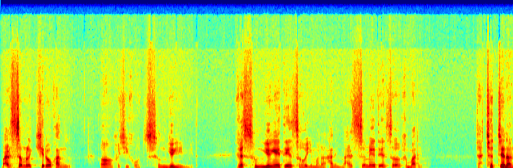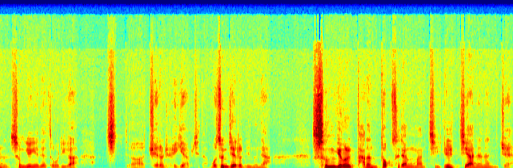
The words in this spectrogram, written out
말씀을 기록한 어, 것이 곧 성경입니다. 그러니까 성경에 대해서 이 말은 하나님 말씀에 대해서 그 말입니다. 자, 첫째는 성경에 대해서 우리가 어, 죄를 회개합시다. 무슨 죄를 있느냐? 성경을 다른 독서량만치 읽지 않는 죄.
